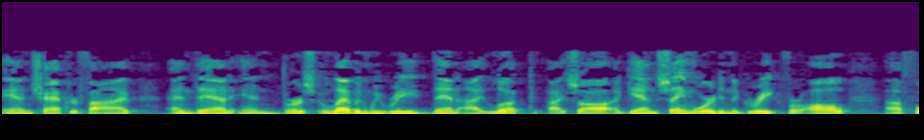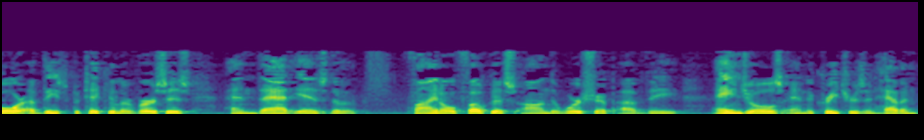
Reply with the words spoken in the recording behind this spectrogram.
in chapter 5. And then in verse 11 we read, Then I looked, I saw, again, same word in the Greek for all uh, four of these particular verses, and that is the final focus on the worship of the angels and the creatures in heaven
